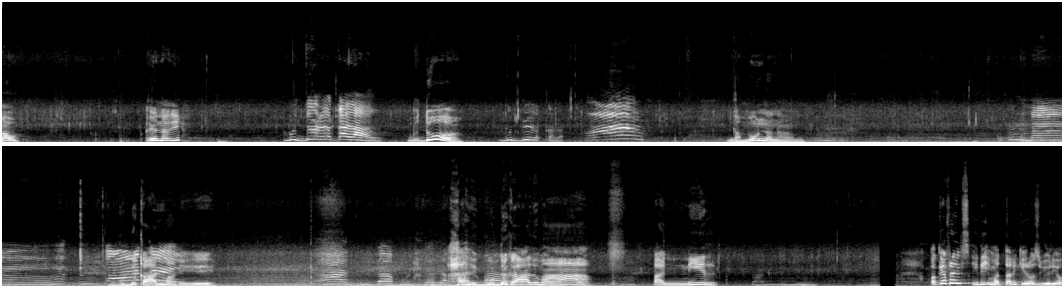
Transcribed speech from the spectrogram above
మావు. ఏందది? బుద్ధు? గమ్మ ఉన్నానా గుడ్డు కాదు మాది. అది గుడ్డు కాదు మా పన్నీర్. ఓకే ఫ్రెండ్స్ ఇది మొత్తానికి ఈరోజు వీడియో.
